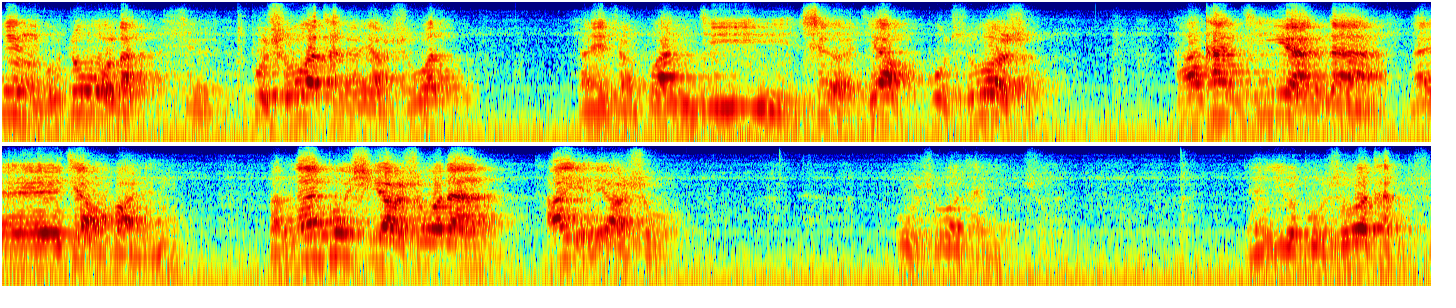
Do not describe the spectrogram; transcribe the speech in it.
定不住了，就不说他都要说了。所以说，观机舍教不说书，他看机缘呢来教化人，本来不需要说的，他也要说。不说他也要说，人一个不说他都说。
